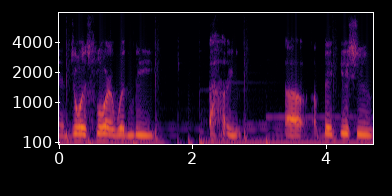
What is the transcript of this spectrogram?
and George Floyd wouldn't be uh, uh, a big issue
